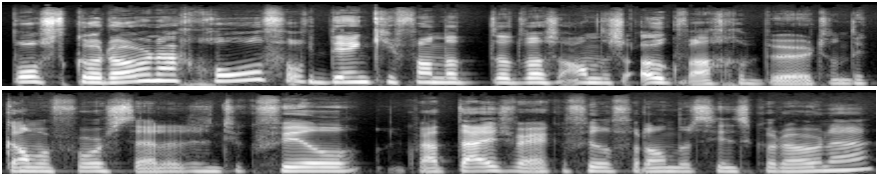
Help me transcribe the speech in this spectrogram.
post-corona-golf? Of denk je van dat dat was anders ook wel gebeurd? Want ik kan me voorstellen, er is natuurlijk veel qua thuiswerken veel veranderd sinds corona.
